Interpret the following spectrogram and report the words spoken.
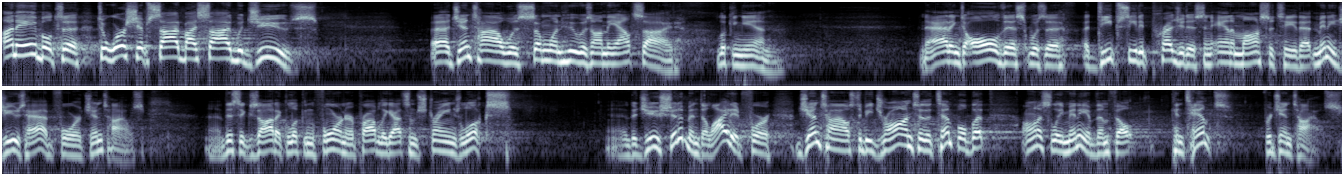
unable to, to worship side by side with Jews. A Gentile was someone who was on the outside looking in. And adding to all this was a, a deep seated prejudice and animosity that many Jews had for Gentiles. Uh, this exotic looking foreigner probably got some strange looks. Uh, the Jews should have been delighted for Gentiles to be drawn to the temple, but honestly, many of them felt contempt for Gentiles.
